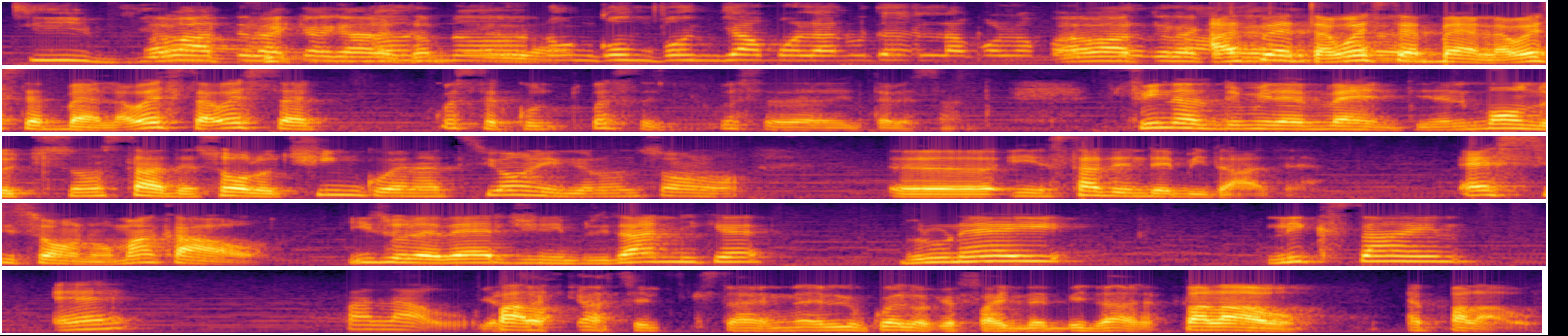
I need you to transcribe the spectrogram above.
Silvia. Ma vattene a cagare, non, non confondiamo la Nutella con la marmellata. Aspetta, questa è bella, questa è bella, questa, questa, è, questa, è, questa, è, questa è interessante. Fino al 2020 nel mondo ci sono state solo 5 nazioni che non sono eh, in- state indebitate. Essi sono Macao, Isole Vergini Britanniche, Brunei, Liechtenstein e Palau. Sta cazzo Liechtenstein, è quello che fa indebitare. Palau. E Palau.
